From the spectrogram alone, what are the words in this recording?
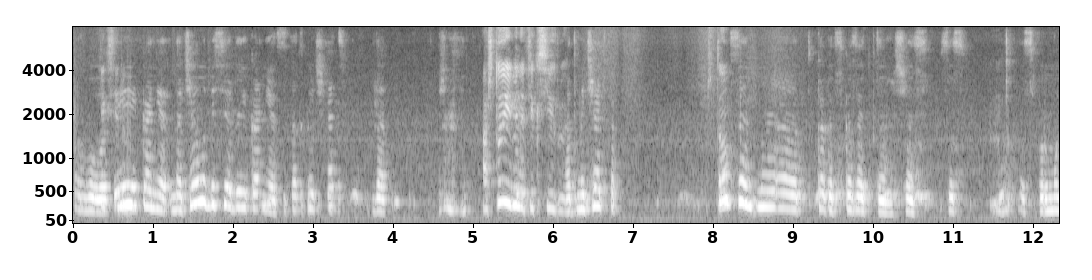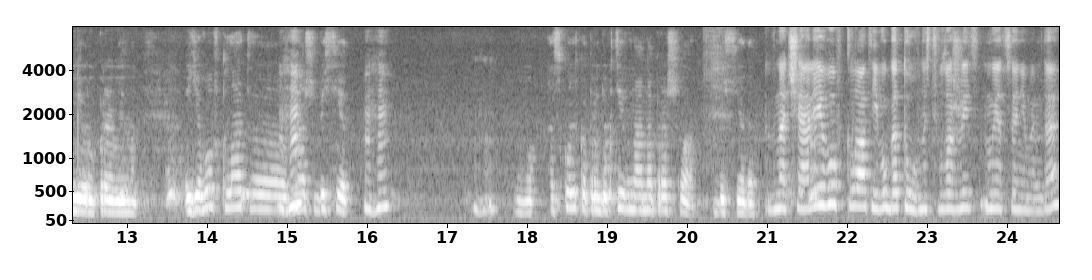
Вот. И конец. Начало беседы и конец. Это отмечать, да. А что именно фиксирует? Отмечать что? Процентный, э, как это сказать-то, сейчас сформулирую правильно. Его вклад угу. в нашу беседу. Угу. Угу. Вот. Насколько продуктивно она прошла, беседа. В начале его вклад, его готовность вложить мы оцениваем, да?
